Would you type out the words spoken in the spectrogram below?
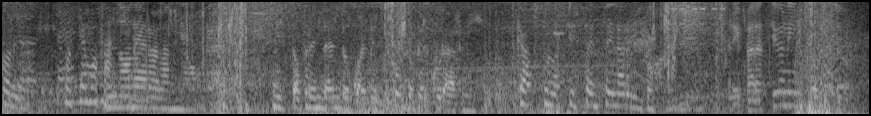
Un secondo. Possiamo farci. Non era la mia ora. Mi sto prendendo qualche secondo per curarmi. Capsula assistenza in arrivo. Riparazioni in corso.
